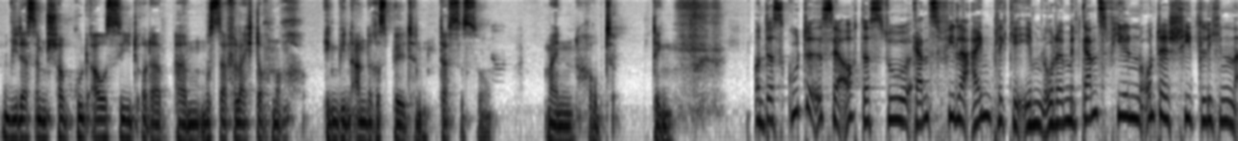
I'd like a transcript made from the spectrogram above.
wie das im Shop gut aussieht oder ähm, muss da vielleicht doch noch irgendwie ein anderes Bild hin? Das ist so mein Hauptding. Und das Gute ist ja auch, dass du ganz viele Einblicke eben oder mit ganz vielen unterschiedlichen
